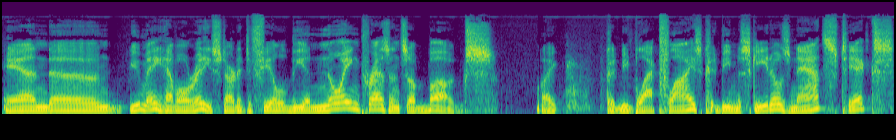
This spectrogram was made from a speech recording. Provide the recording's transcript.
And uh, you may have already started to feel the annoying presence of bugs. Like, could be black flies, could be mosquitoes, gnats, ticks.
